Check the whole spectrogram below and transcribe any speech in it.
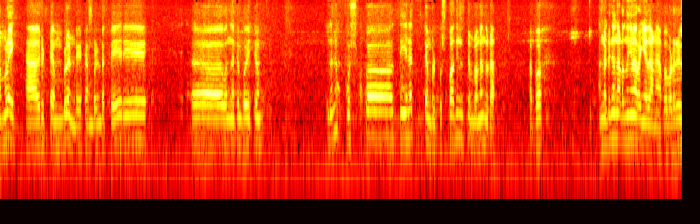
നമ്മളെ ആ ഒരു ടെമ്പിൾ ഉണ്ട്. ടെമ്പിളിന്റെ പേര് വന്നിട്ടും പോയിട്ടും അങ്ങനെ പുഷ്പാദീന ടെമ്പിൾ പുഷ്പാദീന ടെമ്പിൾ അങ്ങനെ ഇടാ അപ്പൊ അങ്ങോട്ട് ഇങ്ങനെ നടന്നിങ്ങനെ ഇറങ്ങിയതാണ്. അപ്പൊ ഇവിടെ ഒരു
